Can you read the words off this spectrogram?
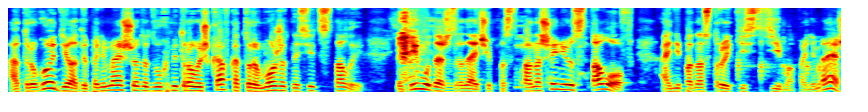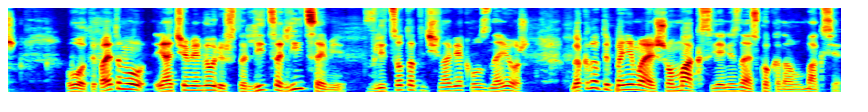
а другое дело, ты понимаешь, что это двухметровый шкаф, который может носить столы. И ты ему дашь задачи по, по ношению столов, а не по настройке стима, понимаешь? Вот, и поэтому, и о чем я говорю, что лица лицами, в лицо-то ты человека узнаешь. Но когда ты понимаешь, что Макс, я не знаю, сколько там в Максе,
